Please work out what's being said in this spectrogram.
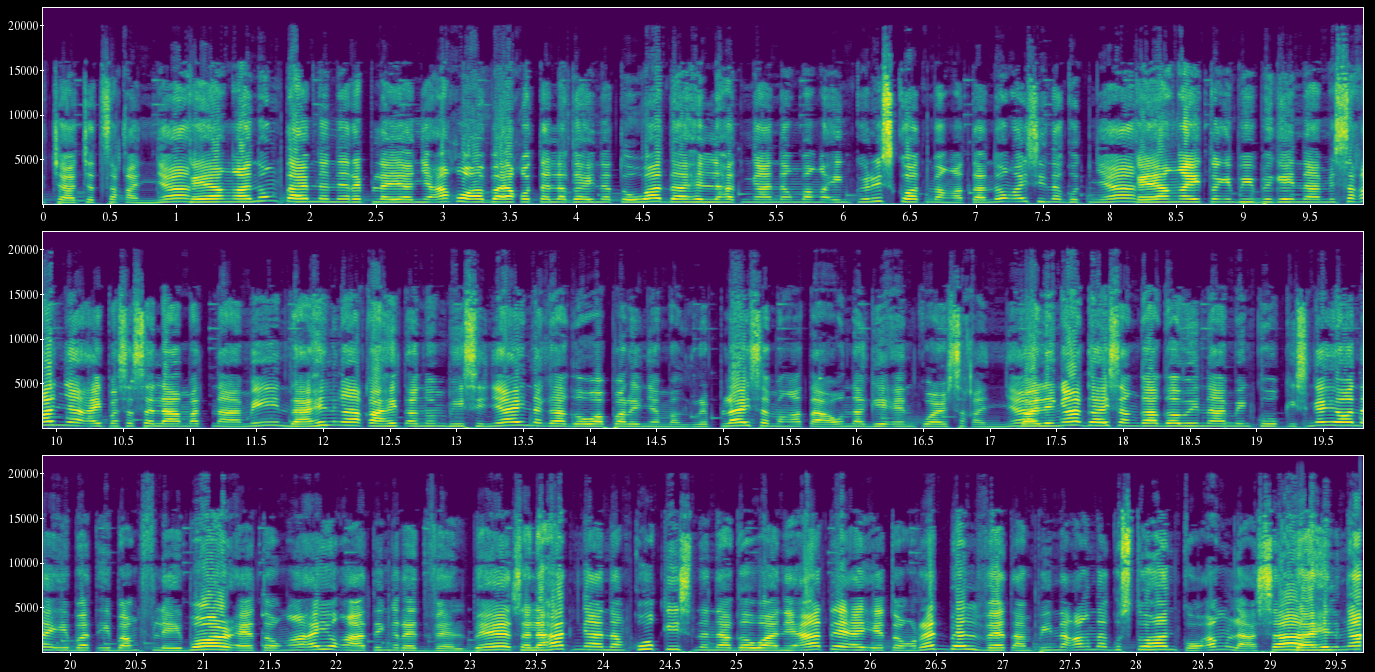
nagchat-chat sa kanya. Kaya nga nung time na nireplyan niya ako, aba ako talaga ay natuwa dahil lahat nga ng mga inquiries ko at mga tanong ay sinagot niya. Kaya nga itong ibibigay namin sa kanya ay pasasalamat namin. Dahil nga kahit anong busy niya ay nagagawa pa rin niya mag-reply sa mga taong nag enquire sa kanya. Bali nga guys, ang gagawin namin cookies ngayon ay iba't ibang flavor. Ito nga ay yung ating red velvet. Sa lahat nga ng cookies na nagawa ni ate ay itong red velvet ang pinakang nagustuhan ko ang lasa. Dahil nga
